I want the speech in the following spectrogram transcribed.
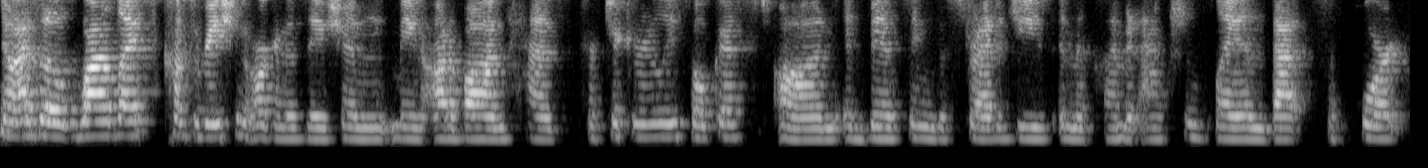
Now, as a wildlife conservation organization, Maine Audubon has particularly focused on advancing the strategies in the climate action plan that support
